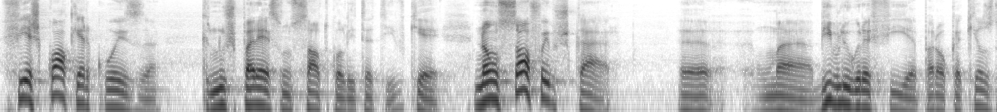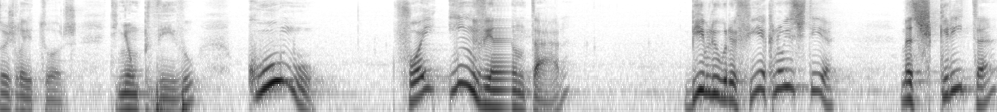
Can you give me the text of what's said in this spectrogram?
fez qualquer coisa que nos parece um salto qualitativo, que é, não só foi buscar uh, uma bibliografia para o que aqueles dois leitores tinham pedido, como foi inventar bibliografia que não existia, mas escrita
